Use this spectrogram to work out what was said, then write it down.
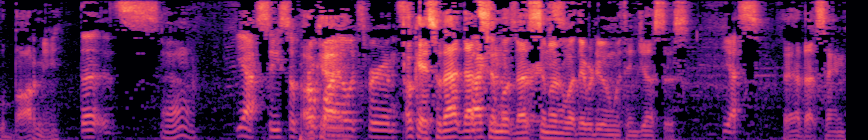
Lobotomy. That is oh. yeah. See, so profile Okay. experience. Okay, so that that's Action similar. That's similar to what they were doing with Injustice. Yes. They had that same.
